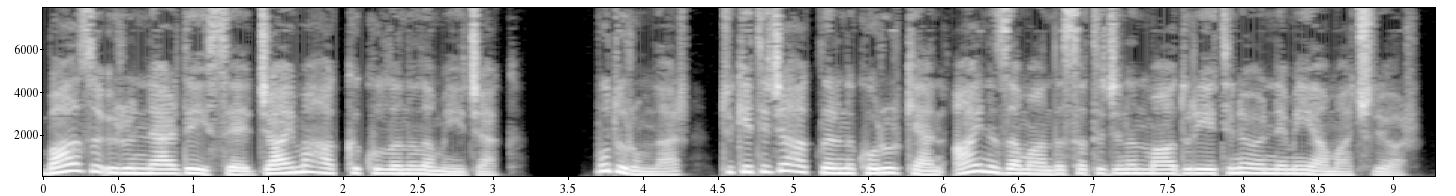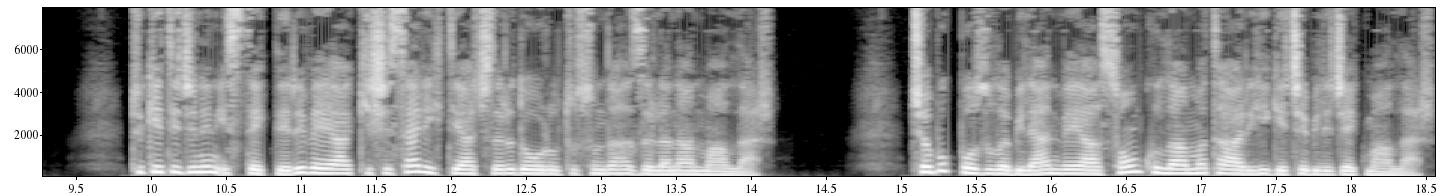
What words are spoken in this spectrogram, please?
Bazı ürünlerde ise cayma hakkı kullanılamayacak. Bu durumlar, tüketici haklarını korurken aynı zamanda satıcının mağduriyetini önlemeyi amaçlıyor. Tüketicinin istekleri veya kişisel ihtiyaçları doğrultusunda hazırlanan mallar. Çabuk bozulabilen veya son kullanma tarihi geçebilecek mallar.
